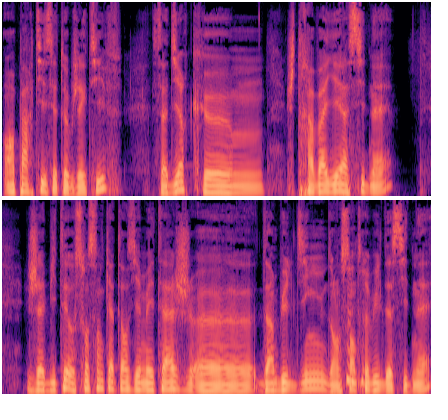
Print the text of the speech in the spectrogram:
en partie cet objectif. C'est-à-dire que hum, je travaillais à Sydney, j'habitais au 74e étage d'un building dans le centre-ville de Sydney.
